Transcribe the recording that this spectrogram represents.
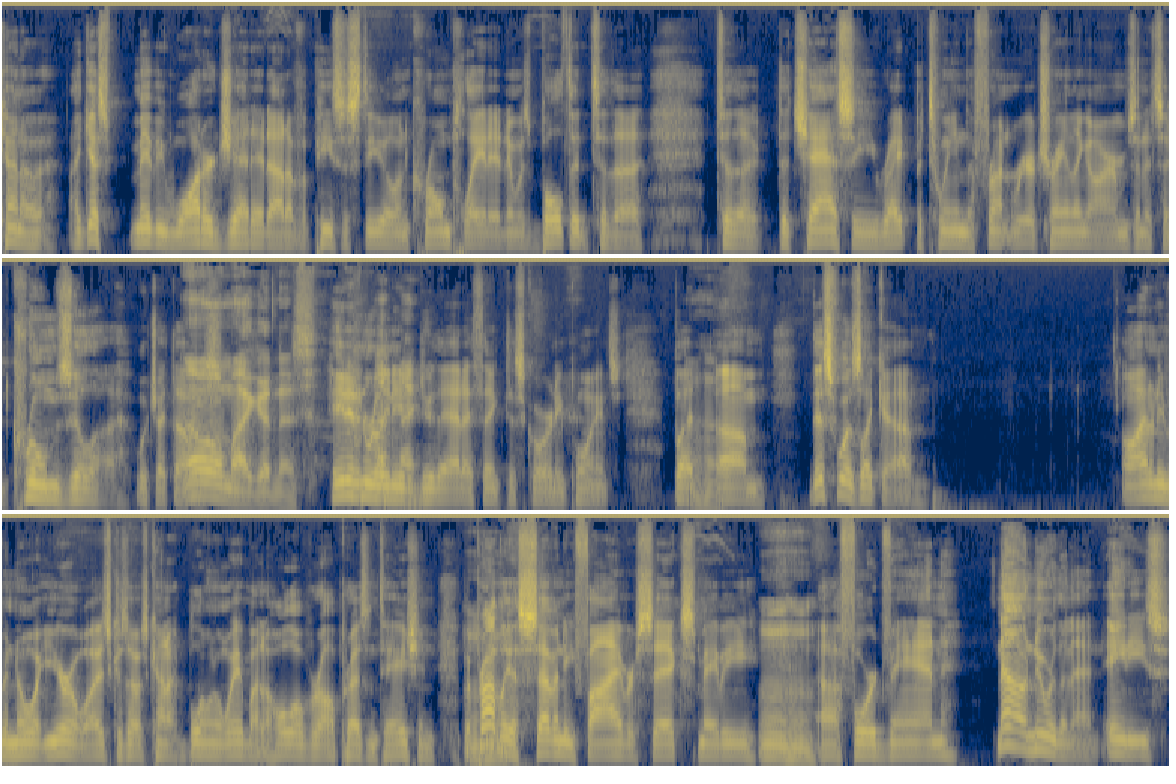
kind of, I guess, maybe water jetted out of a piece of steel and chrome plated, and it was bolted to the to the, the chassis right between the front and rear trailing arms, and it said Chromezilla, which I thought was Oh my goodness. he didn't really need to do that, I think, to score any points. But um, this was like a. Oh, I don't even know what year it was because I was kind of blown away by the whole overall presentation. But probably a 75 or 6, maybe, Mm-hmm. uh, Ford van. No, newer than that, 80s.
